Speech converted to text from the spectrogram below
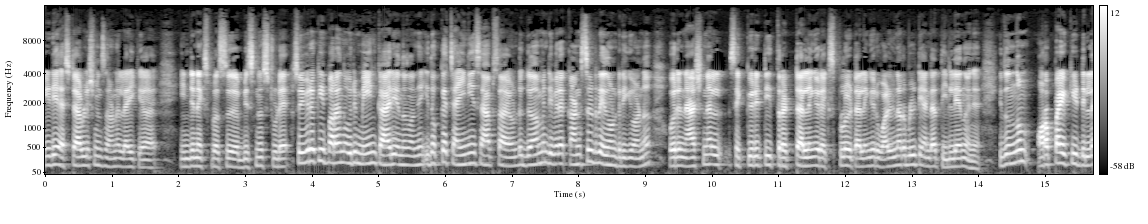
മീഡിയ എസ്റ്റാബ്ലിഷ്മെന്റ്സ് ആണ് like Indian Express Business Today so ഇവരൊക്കെ ഈ പറയുന്ന ഒരു മെയിൻ കാര്യം എന്ന് പറഞ്ഞാൽ ഇതൊക്കെ ചൈനീസ് ആപ്സ് ആയതുകൊണ്ട് ഗവൺമെന്റ് ഇവരെ കൺസിഡർ ചെയ്തുകൊണ്ടിരിക്കുകയാണ് ഒരു നാഷണൽ സെക്യൂരിറ്റി ത്രെട്ട് അല്ലെങ്കിൽ ഒരു എക്സ്പ്ലോയിറ്റ് അല്ലെങ്കിൽ ഒരു വൾണറബിലിറ്റി അതിന്റെ അകത്ത് ഇല്ലേന്ന് പറഞ്ഞാൽ. ഇതൊന്നും ഉറപ്പാക്കിയിട്ടില്ല.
